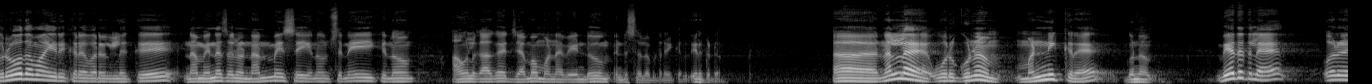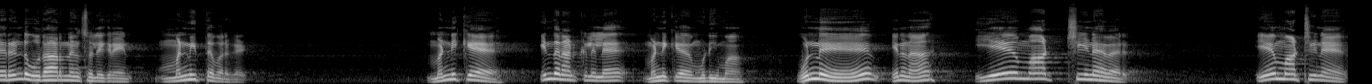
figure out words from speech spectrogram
விரோதமாக இருக்கிறவர்களுக்கு நம்ம என்ன சொல்லணும்? நன்மை செய்யணும் சிநேகிக்கணும் அவங்களுக்காக ஜெபம் பண்ண வேண்டும் என்று சொல்லப்பட்டிருக்கிறது. இருக்கட்டும். நல்ல ஒரு குணம் மன்னிக்கிற குணம். வேதத்தில் ஒரு ரெண்டு உதாரணம் சொல்லிக்கிறேன் மன்னித்தவர்கள். மன்னிக்க இந்த நாட்களில் மன்னிக்க முடியுமா? ஒன்று என்னன்னா ஏமாற்றினவர். ஏமாற்றின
